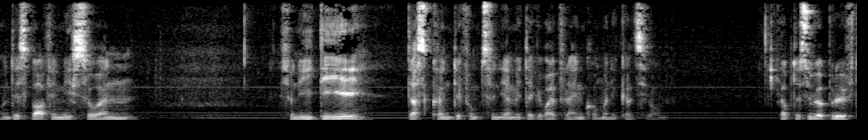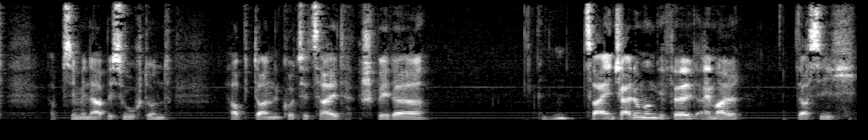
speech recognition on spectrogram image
und das war für mich so, ein, so eine Idee, das könnte funktionieren mit der gewaltfreien Kommunikation. Ich habe das überprüft, habe Seminar besucht und habe dann kurze Zeit später zwei Entscheidungen gefällt. Einmal, dass ich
